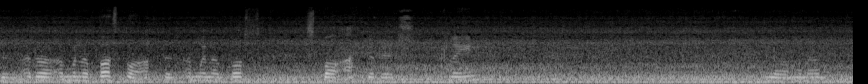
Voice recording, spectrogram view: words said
Yeah. I don't, I'm gonna bus spot after. I'm gonna bus spot after this plane. No, I'm gonna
